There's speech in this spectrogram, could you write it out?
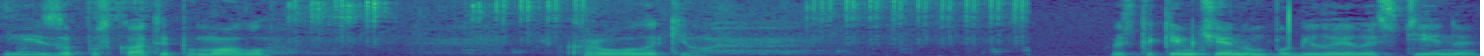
І запускати помалу кроликів. Ось таким чином побілили стіни.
